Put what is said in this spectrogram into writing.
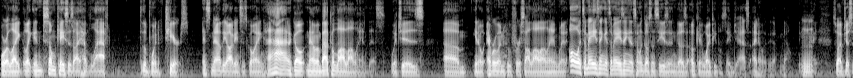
or like like in some cases I have laughed to the point of tears. And so now the audience is going, ah, and I go, now I'm about to la la land this, which is um, you know, everyone who first saw La La Land went, "Oh, it's amazing, it's amazing," and someone goes and sees it and goes, "Okay, white people save jazz." I don't know. Right? So I've just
